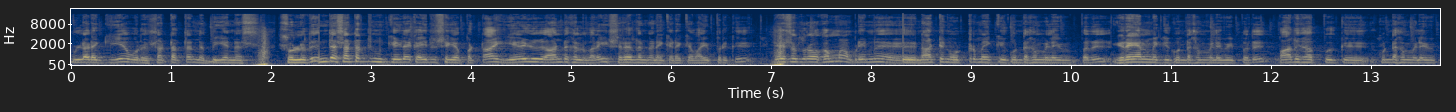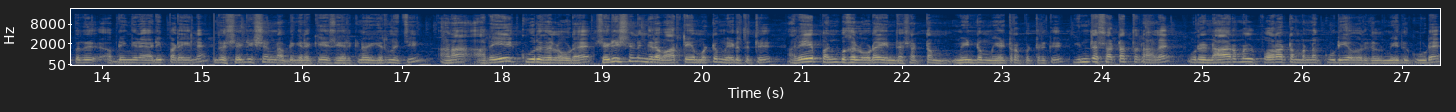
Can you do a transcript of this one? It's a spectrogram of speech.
உள்ளடக்கிய ஒரு சட்டத்தை இந்த பிஎன்எஸ் சொல்லுது. இந்த சட்டத்தின் கீழே கைது செய்யப்பட்டால் ஏழு ஆண்டுகள் வரை சிறை தண்டனை கிடைக்க வாய்ப்பு இருக்கு தேச துரோகம் அப்படின்னு நாட்டின் ஒற்றுமைக்கு குந்தகம் விளைவிப்பது இறையாண்மைக்கு குந்தகம் விளைவிப்பது பாதுகாப்புக்கு குந்தகம் விளைவிப்பது அப்படிங்கிற அடிப்படையில் இந்த செடிஷன் அப்படிங்கிற கேஸ் ஏற்கனவே இருந்துச்சு. ஆனால் அதே கூறுகளோட செடிஷனுங்கிற வார்த்தையை மட்டும் எடுத்துட்டு அதே பண்புகளோட இந்த சட்டம் மீண்டும் ஏற்றப்பட்டிருக்கு இந்த சட்டத்தினால ஒரு நார்மல் போராட்டம் பண்ணக்கூடியவர்கள் மீது கூட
